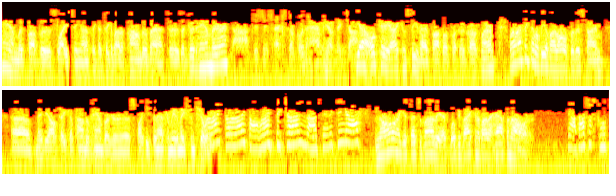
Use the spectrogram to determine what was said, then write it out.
ham that Papa is slicing? I think I'd take about a pound of that. Uh, is that good ham there? Yeah, this is extra good ham here, Big John. Yeah, okay, I can see that, Papa Pr- uh, Crossmeyer. Well, I think that'll be about all for this time. Uh, maybe I'll take a pound of hamburger. Uh, Sparky's been after me to make some chili. All right, all right, all right, Big John. Now, is there anything else? No, I guess that's about it. We'll be back in about a half an hour. Yeah, that's is good.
